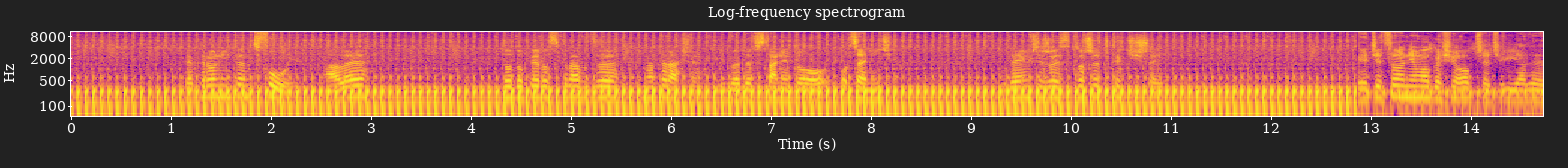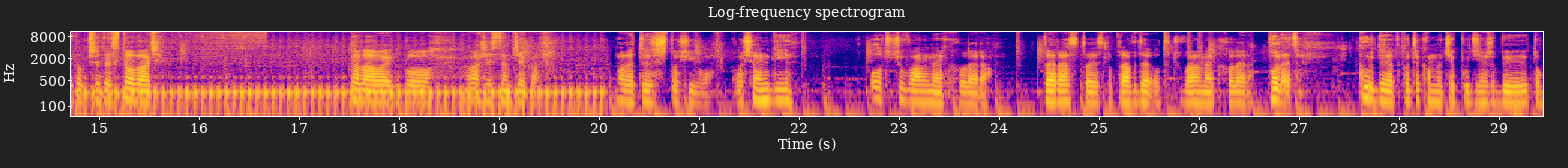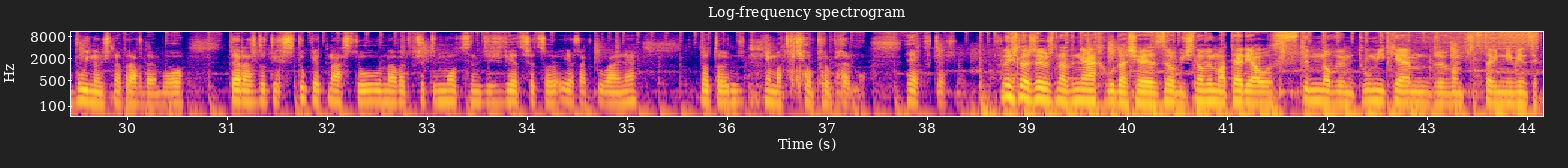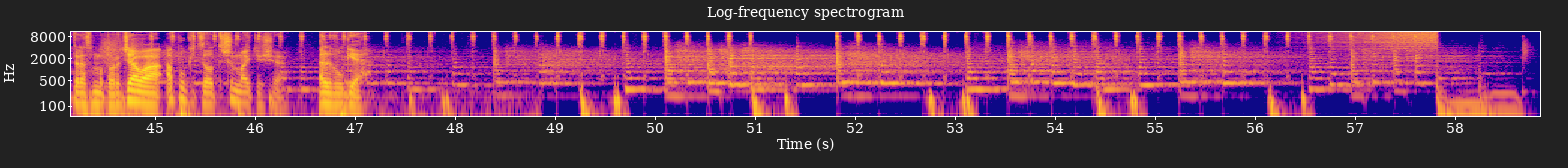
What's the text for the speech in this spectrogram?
jak rolin ten twój, ale to dopiero sprawdzę na trasie będę w stanie to ocenić. Wydaje mi się, że jest troszeczkę ciszej. Wiecie co, nie mogę się oprzeć i jadę to przetestować kawałek, bo aż jestem ciekaw. Ale to jest to siwo. Osiągi odczuwalne jak cholera. Teraz to jest naprawdę odczuwalne jak cholera. Polecam. Kurde, ja tylko czekam na ciepły dzień, żeby to bujnąć naprawdę, bo teraz do tych 115, nawet przy tym mocnym gdzieś wietrze, co jest aktualnie, no to nie ma takiego problemu jak wcześniej. Myślę, że już na dniach uda się zrobić nowy materiał z tym nowym tłumikiem, żeby wam przedstawić mniej więcej jak teraz motor działa, a póki co trzymajcie się. LWG.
